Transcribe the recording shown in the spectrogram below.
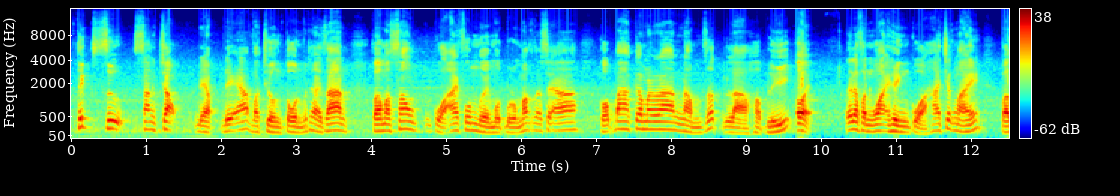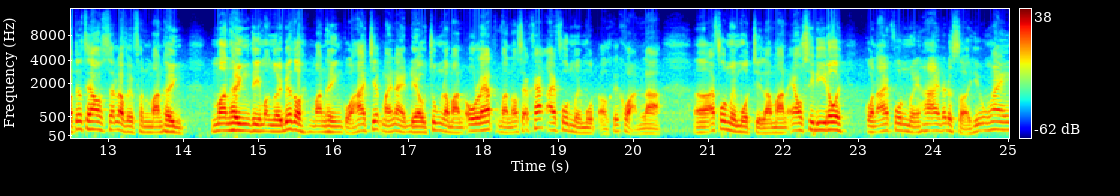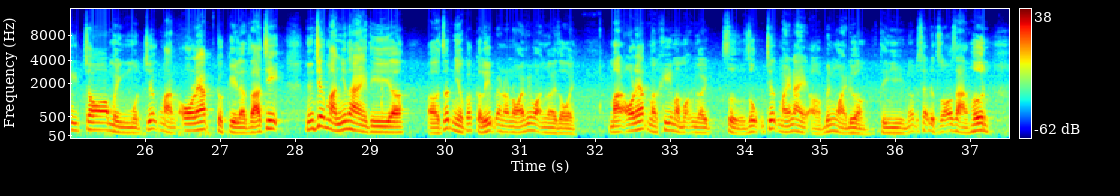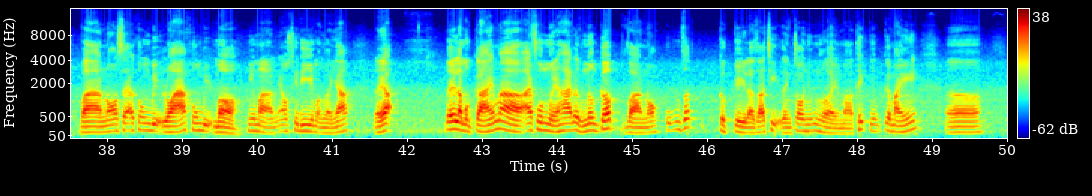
thích sự sang trọng đẹp đẽ và trường tồn với thời gian. Và mặt sau của iPhone 11 Pro Max sẽ có 3 camera nằm rất là hợp lý. Rồi đây là phần ngoại hình của hai chiếc máy. Và tiếp theo sẽ là về phần màn hình. Màn hình thì mọi người biết rồi màn hình của hai chiếc máy này đều chung là màn OLED và nó sẽ khác iPhone 11 ở cái khoản là uh, iPhone 11 chỉ là màn LCD thôi. Còn iPhone 12 đã được sở hữu ngay cho mình một chiếc màn OLED cực kỳ là giá trị. Những chiếc màn như này thì uh, ở rất nhiều các clip em đã nói với mọi người rồi. Màn OLED mà khi mà mọi người sử dụng chiếc máy này ở bên ngoài đường thì nhìn nó sẽ được rõ ràng hơn và nó sẽ không bị lóa không bị mờ như màn LCD mọi người nhá. Đấy ạ. Đây là một cái mà iPhone 12 đã được nâng cấp và nó cũng rất cực kỳ là giá trị dành cho những người mà thích những cái máy uh,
